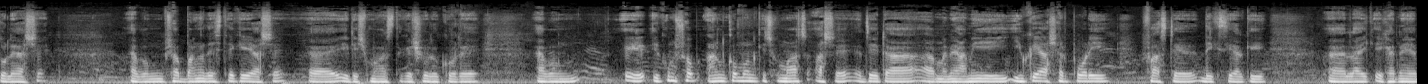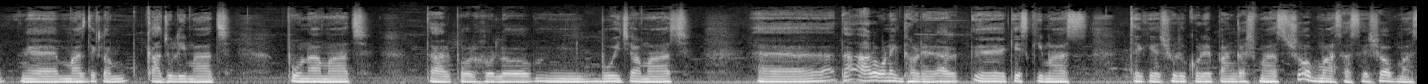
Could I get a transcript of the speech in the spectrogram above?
চলে আসে। এবং সব বাংলাদেশ থেকেই আসে ইলিশ মাছ থেকে শুরু করে, এবং এরকম সব আনকমন কিছু মাছ আসে যেটা মানে আমি এই ইউকে আসার পরেই ফার্স্টে দেখছি আর কি। লাইক এখানে মাছ দেখলাম, কাজুলি মাছ, পোনা মাছ, তারপর হলো বইচা মাছ তা আরও অনেক ধরনের। আর কেসকি মাছ থেকে শুরু করে পাঙ্গাস মাছ, সব মাছ আছে, সব মাছ।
